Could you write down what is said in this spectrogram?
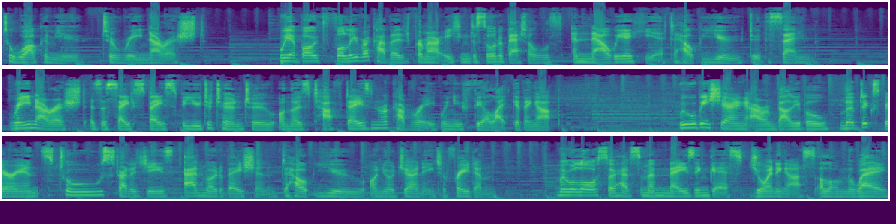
to welcome you to Renourished. We are both fully recovered from our eating disorder battles, and now we are here to help you do the same. Renourished is a safe space for you to turn to on those tough days in recovery when you feel like giving up. We will be sharing our invaluable lived experience, tools, strategies, and motivation to help you on your journey to freedom. We will also have some amazing guests joining us along the way.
